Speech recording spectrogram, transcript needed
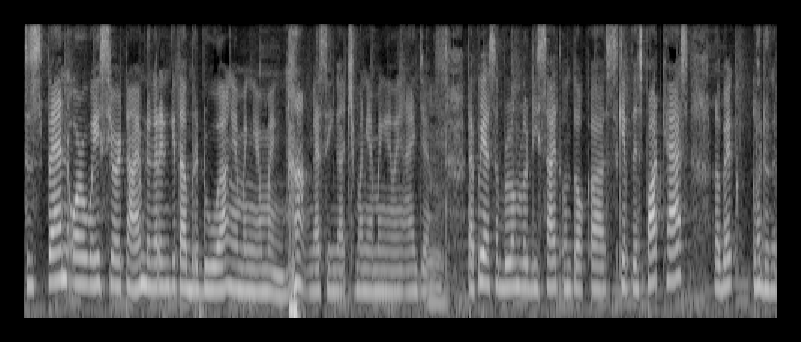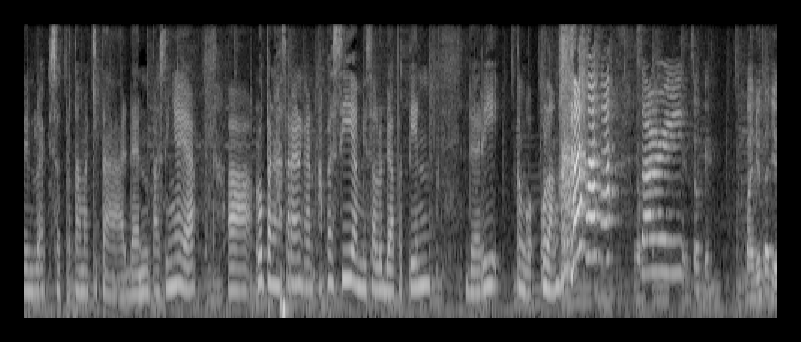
to spend or waste your time dengerin kita berdua ngemeng-ngemeng. Hah, nggak sih, nggak cuma ngemeng-ngemeng aja. Hmm. Tapi ya sebelum lo decide untuk uh, skip this podcast, lo baik lo dengerin dulu episode pertama kita dan pastinya ya uh, lo penasaran kan apa sih yang bisa lo dapetin dari tunggu ulang. Sorry. It's okay. Lanjut aja.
